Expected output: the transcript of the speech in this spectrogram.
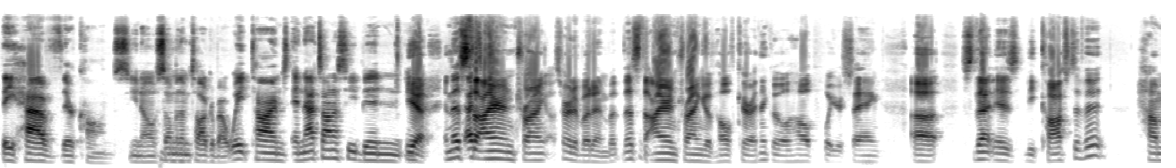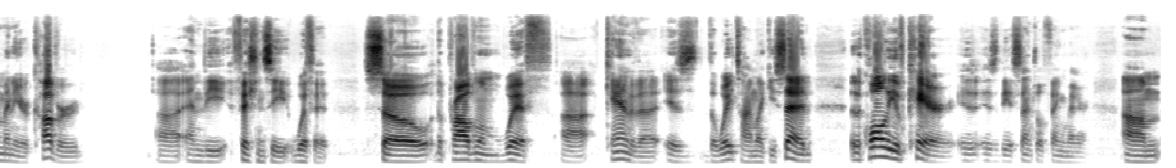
they have their cons. You know, some mm-hmm. of them talk about wait times, and that's honestly been yeah. And that's, that's the iron triangle. Sorry to butt in, but that's the iron triangle of healthcare. I think it will help what you're saying. Uh, so that is the cost of it, how many are covered, uh, and the efficiency with it. So the problem with uh, Canada is the wait time, like you said. The quality of care is, is the essential thing there. Um,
